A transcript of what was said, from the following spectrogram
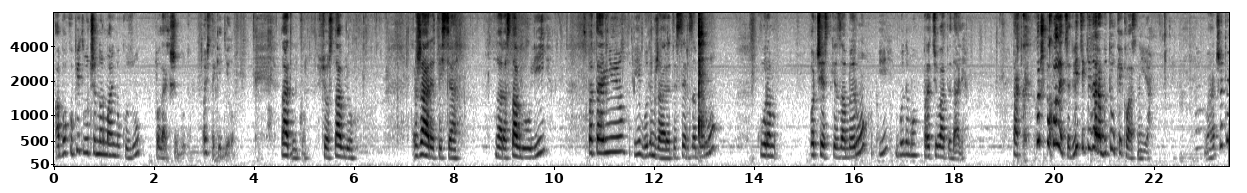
Або купіть лучше нормальну козу, то легше буде. Ось таке діло. Ладненько, все, ставлю жаритися. Зараз ставлю олій. з пательнею і будемо жарити. Сир заберу, курам очистки заберу і будемо працювати далі. Так, хочу похвалитися. Дивіться, які зараз бутилки класні є. Бачите?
